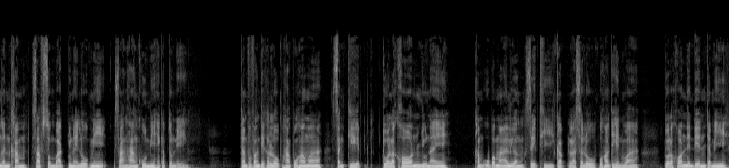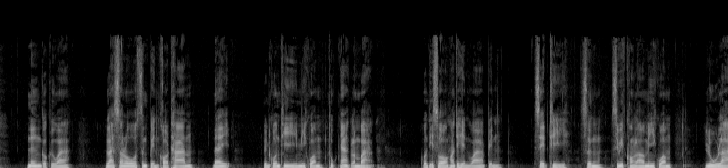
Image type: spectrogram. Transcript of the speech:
เงินคำทรัพย์สมบัติอยู่ในโลกนี้สร้างหางคูณมีให้กับตนเอง ท่านผู้ฟังที่เคารพหากพวกเขามา สังเกตตัวละครอยู่ในคำอุปมาเรื่องเศรษฐีกับลาซาโล พวกเขาจะเห็นว่า ตัวละครเด่นๆจะมีหนึ่งก็คือว่าลาซาโลซึ่งเป็นขอทาน ได้เป็นคนที่มีความทุกข์ยากลำบาก คนที่สองเขาจะเห็นว่าเป็นเศรษฐี ซึ่งชีวิตของเรามีความ หรูหรา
